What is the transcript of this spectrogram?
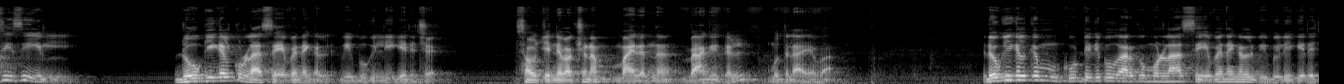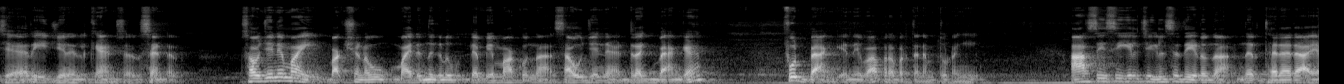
സി സിയിൽ രോഗികൾക്കുള്ള സേവനങ്ങൾ വിപുലീകരിച്ച് സൗജന്യ ഭക്ഷണം മരുന്ന് ബാങ്കുകൾ മുതലായവ. രോഗികൾക്കും കൂട്ടിരിപ്പുകാർക്കുമുള്ള സേവനങ്ങൾ വിപുലീകരിച്ച് റീജിയണൽ ക്യാൻസർ സെന്റർ സൗജന്യമായി ഭക്ഷണവും മരുന്നുകളും ലഭ്യമാക്കുന്ന സൗജന്യ ഡ്രഗ് ബാങ്ക് ഫുഡ് ബാങ്ക് എന്നിവ പ്രവർത്തനം തുടങ്ങി. ആർ സി സിയിൽ ചികിത്സ തേടുന്ന നിർധനരായ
